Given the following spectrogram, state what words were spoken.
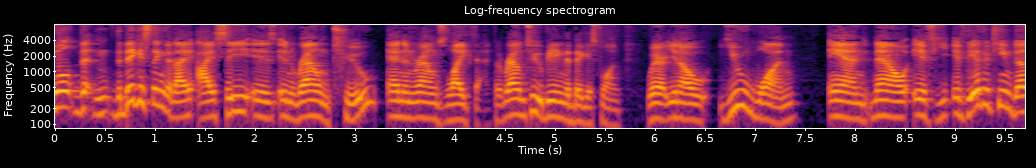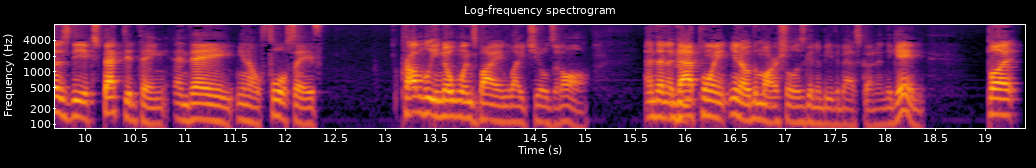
Well, the, the biggest thing that I, I see is in round two and in rounds like that, but round two being the biggest one, where you know you won, and now if if the other team does the expected thing and they you know full save, probably no one's buying light shields at all, and then at hmm. that point you know the marshal is going to be the best gun in the game, but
